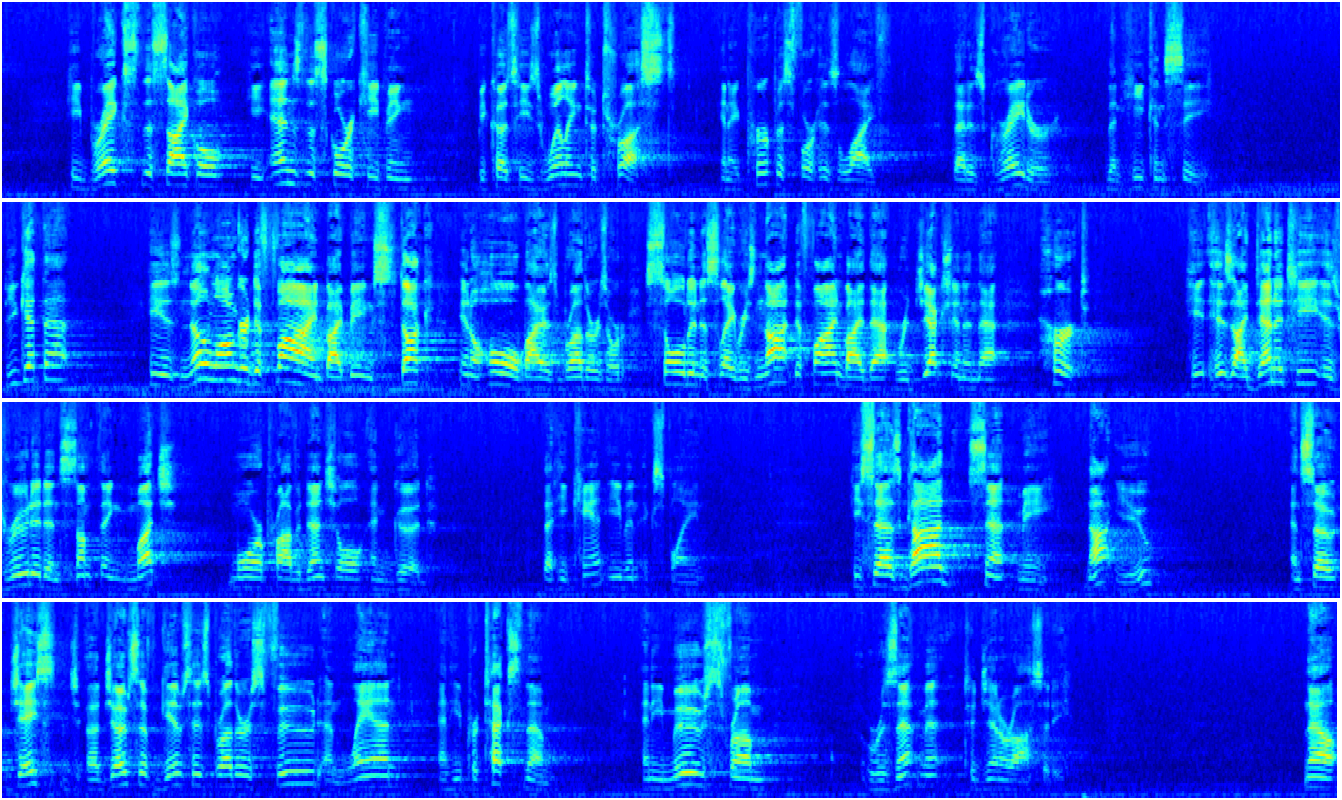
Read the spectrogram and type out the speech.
He breaks the cycle. he ends the scorekeeping because he's willing to trust in a purpose for his life that is greater than he can see. Do you get that? He is no longer defined by being stuck in a hole by his brothers or sold into slavery. He's not defined by that rejection and that hurt. his identity is rooted in something much more providential and good that he can't even explain. He says, God sent me, not you. And so Jace, uh, Joseph gives his brothers food and land, and he protects them. And he moves from resentment to generosity. Now,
